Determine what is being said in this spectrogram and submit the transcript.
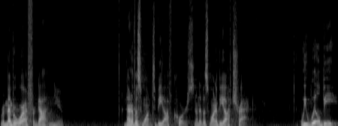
Remember where I've forgotten you. None of us want to be off course. None of us want to be off track. We will be,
